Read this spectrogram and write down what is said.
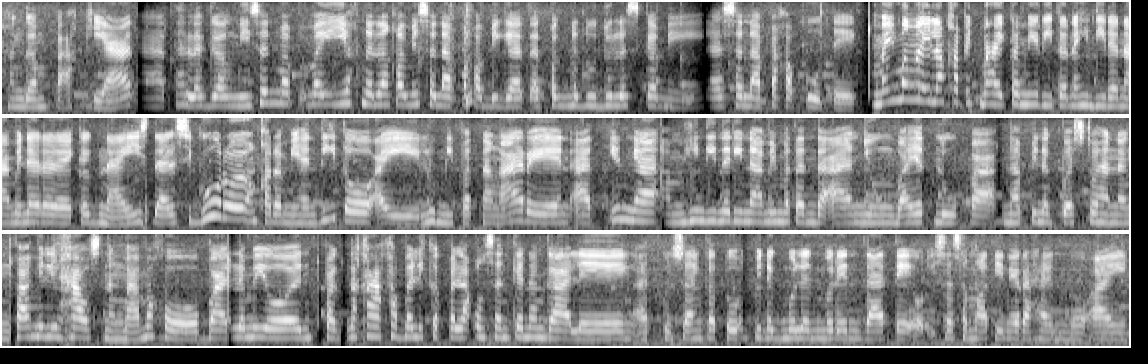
hanggang paakyat. At talagang minsan maiiyak na lang kami sa napakabigat at pag nadudulas kami dahil sa napakaputik. May mga ilang kapitbahay kami rito na hindi na namin nare-recognize dahil siguro ang karamihan dito ay lumipat na nga rin at yun nga um, hindi na rin namin matandaan yung bayat lupa na pinagpwestuhan ng family house ng mama ko. But alam mo yun, pag nakakabalik ka pala kung saan ka nang galing at kung saan ka to pinagmulan mo rin dati o isa sa mga tinirahan mo ay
